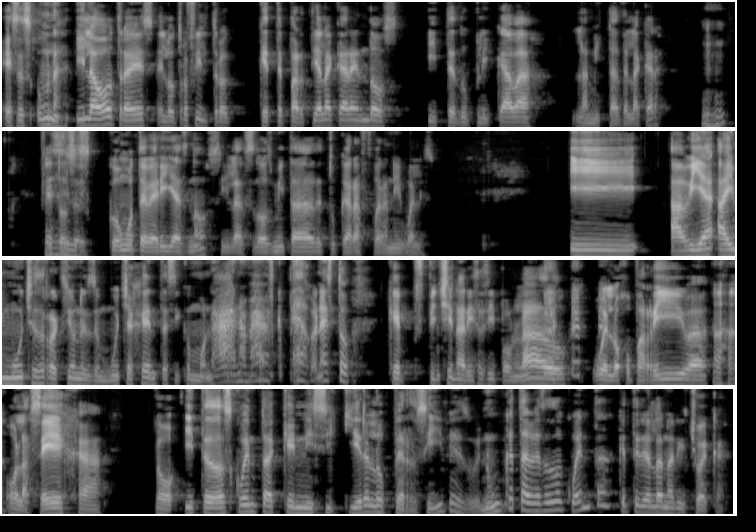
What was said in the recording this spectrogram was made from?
Esa es una. Y la otra es el otro filtro que te partía la cara en dos y te duplicaba la mitad de la cara. Sí Entonces, ¿cómo te verías, no? Si las dos mitades de tu cara fueran iguales. Y había, hay muchas reacciones de mucha gente, así como, no, no mames, ¿qué pedo con esto? Que pues, pinche nariz así para un lado, o el ojo para arriba, Ajá. o la ceja. O, y te das cuenta que ni siquiera lo percibes, güey. Nunca te habías dado cuenta que tenías la nariz chueca.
